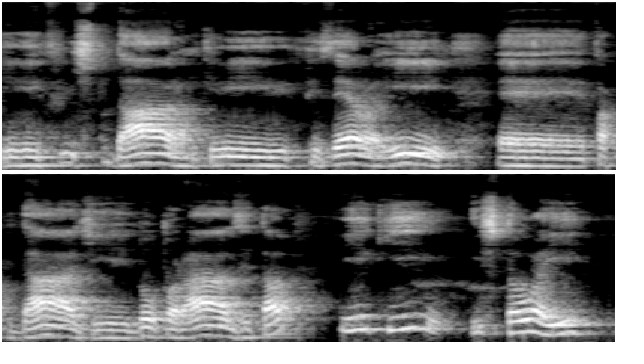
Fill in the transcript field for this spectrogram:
que estudaram, que fizeram aí é, faculdade, doutorados e tal, e que estão aí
